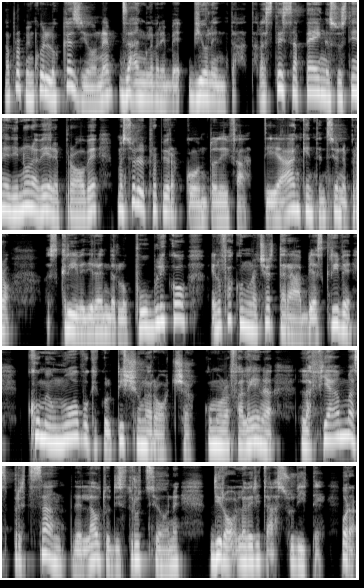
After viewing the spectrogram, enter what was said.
ma proprio in quell'occasione Zhang l'avrebbe violentata. La stessa Peng sostiene di non avere prove, ma solo il proprio racconto dei fatti. Ha anche intenzione però scrive di renderlo pubblico e lo fa con una certa rabbia, scrive come un uovo che colpisce una roccia, come una falena, la fiamma sprezzante dell'autodistruzione, dirò la verità su di te. Ora,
